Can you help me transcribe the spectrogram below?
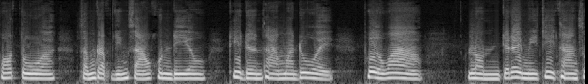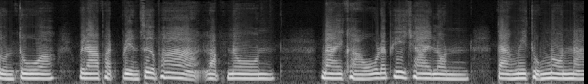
พาะตัวสำหรับหญิงสาวคนเดียวที่เดินทางมาด้วย เพื่อว่าหล่อนจะได้มีที่ทางส่วนตัว เวลาผัดเปลี่ยนเสื้อผ้าหลับนอนนายเขาและพี่ชายหล่อน ต่างมีถุงนอนหนา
